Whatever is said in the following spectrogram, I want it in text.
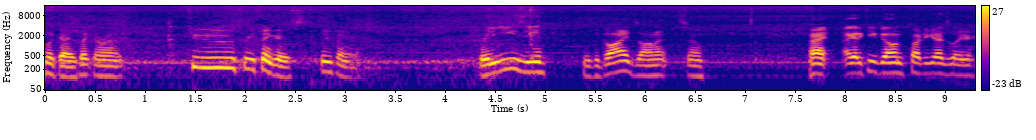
Look, guys, I can run two, three fingers. Three fingers. Pretty easy with the glides on it. So, alright, I gotta keep going. Talk to you guys later.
